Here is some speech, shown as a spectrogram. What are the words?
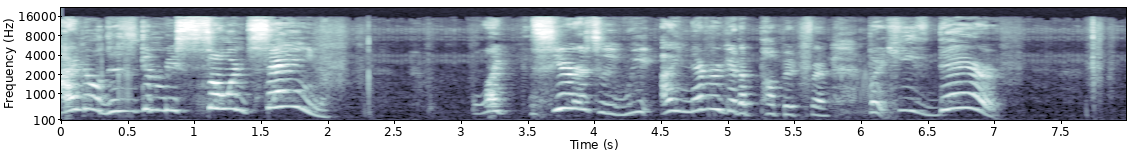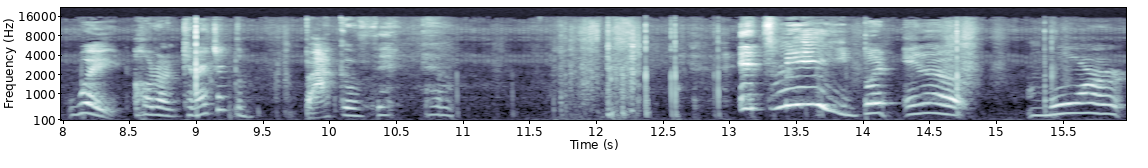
I know this is gonna be so insane. Like seriously, we I never get a puppet friend, but he's there. Wait, hold on. Can I check the back of him? It's me, but in a more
